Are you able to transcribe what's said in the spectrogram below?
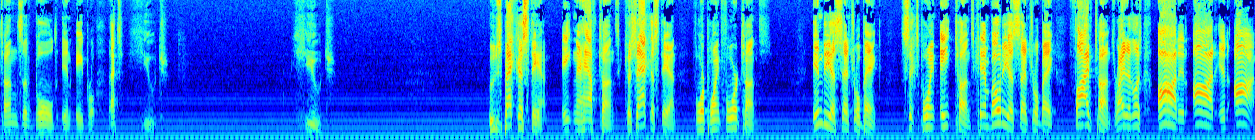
tons of gold in April. That's huge huge. Uzbekistan, eight and a half tons. Kazakhstan, 4.4 tons. India Central Bank, 6.8 tons. Cambodia Central Bank, 5 tons. Right list. On and on and on.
